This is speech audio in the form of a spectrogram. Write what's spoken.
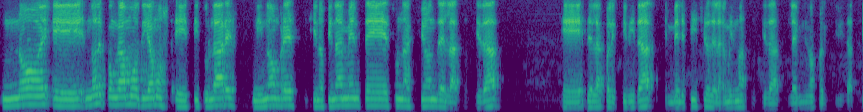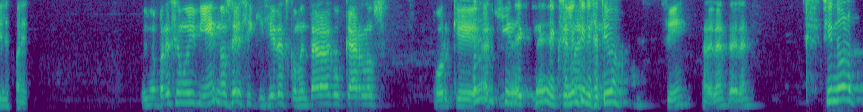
no, eh, no le pongamos, digamos, titulares ni nombres, sino finalmente es una acción de la sociedad, eh, de la colectividad, en beneficio de la misma sociedad, la misma colectividad. ¿Qué les parece? Pues me parece muy bien. No sé si quisieras comentar algo, Carlos, porque... excelente iniciativa. Sí, adelante, adelante. Sí, no,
